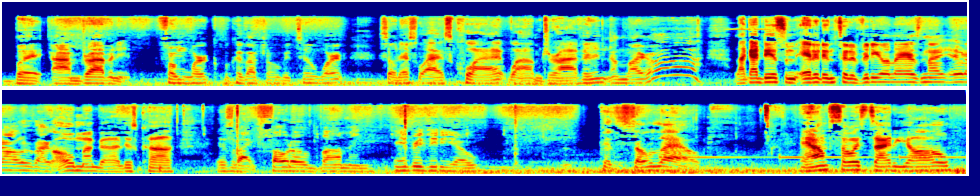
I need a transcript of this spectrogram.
but I'm driving it from work because I drove it to work. So that's why it's quiet while I'm driving. I'm like, ah, like I did some editing to the video last night. And I was like, oh my God, this car is like photo bombing every video because it's so loud. And I'm so excited, y'all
